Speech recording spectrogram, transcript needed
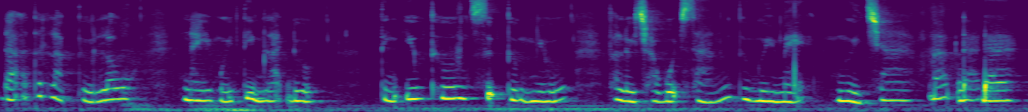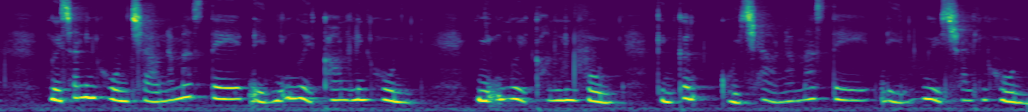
Đã thất lạc từ lâu, nay mới tìm lại được. Tình yêu thương, sự tưởng nhớ và lời chào buổi sáng từ người mẹ, người cha báp đa đa. Người cha linh hồn chào namaste đến những người con linh hồn. Những người con linh hồn kính cận cúi chào namaste đến người cha linh hồn.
